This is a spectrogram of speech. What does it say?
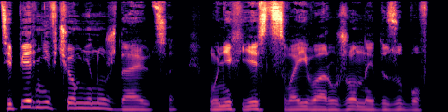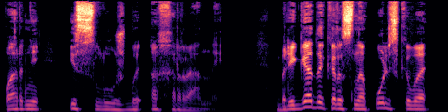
теперь ни в чем не нуждаются. У них есть свои вооруженные до зубов парни из службы охраны. Бригада Краснопольского,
